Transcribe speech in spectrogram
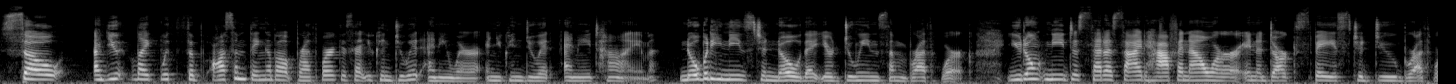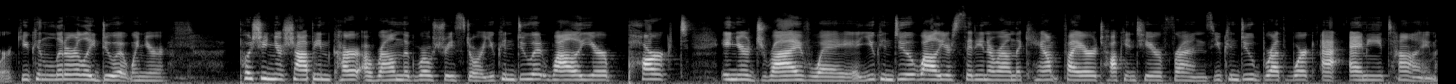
So, and you like with the awesome thing about breath work is that you can do it anywhere and you can do it anytime. Nobody needs to know that you're doing some breath work. You don't need to set aside half an hour in a dark space to do breath work. You can literally do it when you're pushing your shopping cart around the grocery store. You can do it while you're parked in your driveway. You can do it while you're sitting around the campfire talking to your friends. You can do breath work at any time.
